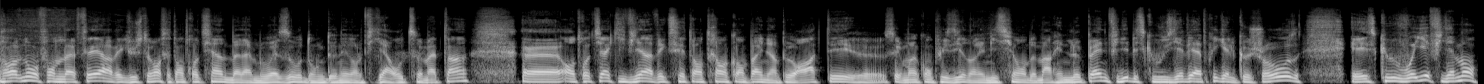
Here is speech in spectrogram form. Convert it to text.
Revenons au fond de l'affaire avec justement cet entretien de Madame Loiseau, donc donné dans le Figaro de ce matin. Euh, entretien qui vient avec cette entrée en campagne un peu ratée, euh, c'est le moins qu'on puisse dire, dans l'émission de Marine Le Pen. Philippe, est-ce que vous y avez appris quelque chose? Et est-ce que vous voyez finalement,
